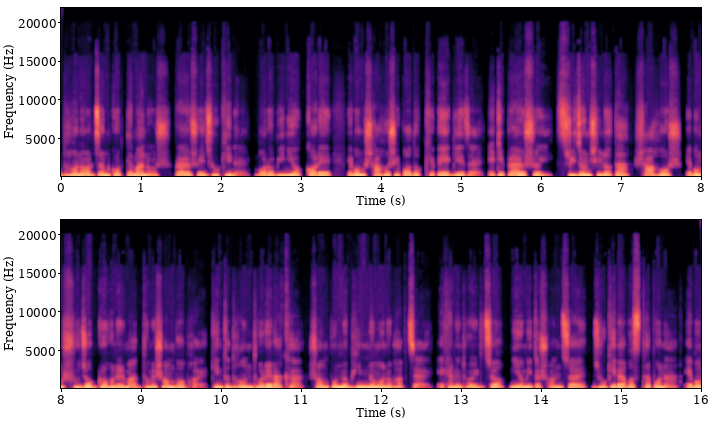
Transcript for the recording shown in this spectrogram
ধন অর্জন করতে মানুষ প্রায়শই ঝুঁকি নেয়, বড় বিনিয়োগ করে এবং সাহসী পদক্ষেপে এগিয়ে যায়। এটি প্রায়শই সৃজনশীলতা, সাহস এবং সুযোগ গ্রহণের মাধ্যমে সম্ভব হয়। কিন্তু ধন ধরে রাখা সম্পূর্ণ ভিন্ন মনোভাব চায়। এখানে ধৈর্য, নিয়মিত সঞ্চয়, ঝুঁকি ব্যবস্থাপনা এবং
